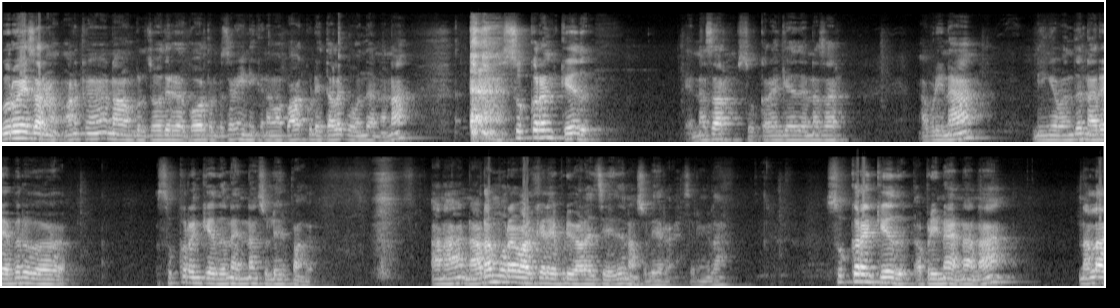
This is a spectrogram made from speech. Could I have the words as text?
குருவே சரணம். வணக்கம் நான் உங்கள் ஜோதிடர் கோவர்த்தன் பேசுகிறேன் இன்றைக்கி நம்ம பார்க்கக்கூடிய தலைப்பு வந்து என்னென்னா சுக்கரன் கேது. என்ன சார்? சுக்கரன் கேது என்ன சார்? அப்படின்னா நீங்கள் வந்து நிறைய பேர் சுக்கரன் கேதுன்னு என்னன்னு சொல்லியிருப்பாங்க. ஆனால் நடைமுறை வாழ்க்கையில் எப்படி வேலை செய்யுது நான் சொல்லிடுறேன். சரிங்களா? சுக்கரன் கேது அப்படின்னா என்னென்னா நல்லா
